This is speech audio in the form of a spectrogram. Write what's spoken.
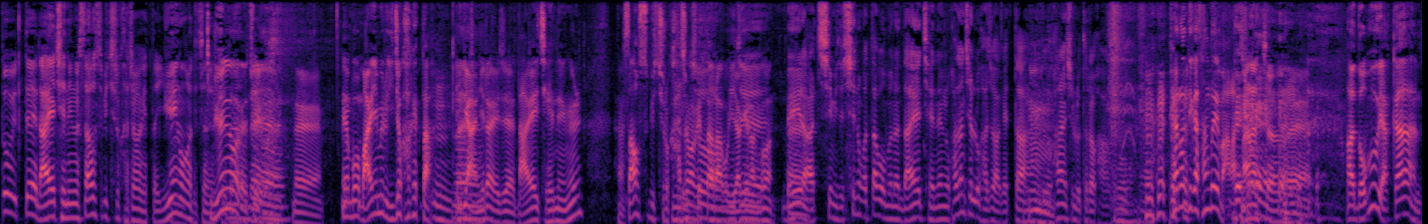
또 이때 나의 재능을 사우스 비치로 가져가겠다 유행어가 됐잖아요. 유행어가 됐죠. 네. 네. 그냥 뭐 마이애미로 이적하겠다. 음. 이게 네. 아니라 이제 나의 재능을 사우스 비치로 가져가겠다라고 그렇죠. 이야기를 이제 한 건. 매일 네. 아침 이제 쉬는 거 따고 오면은 나의 재능을 화장실로 가져가겠다. 음. 화장실로 들어가고. 네. 패러디가 상당히 많았죠. 많았죠. 네. 아, 너무 약간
